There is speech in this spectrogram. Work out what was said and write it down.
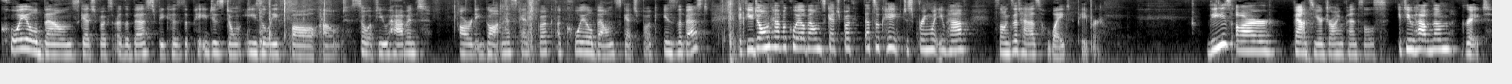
coil bound sketchbooks are the best because the pages don't easily fall out. So if you haven't already gotten a sketchbook, a coil bound sketchbook is the best. If you don't have a coil bound sketchbook, that's okay. Just bring what you have as long as it has white paper. These are fancier drawing pencils. If you have them, great,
